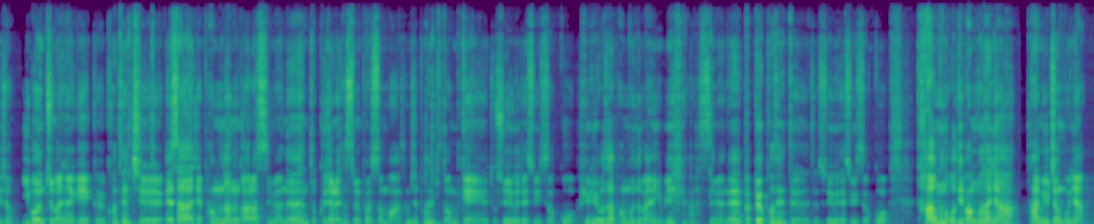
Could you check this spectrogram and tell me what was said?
그죠? 이번 주 만약에 그 컨텐츠 회사 이제 방문하는 거 알았으면은 또 그 전에 샀으면 벌써 뭐 한 30% 넘게 또 수익을 낼 수 있었고 퓨리오사 방문도 만약에 미리 알았으면은 몇백 퍼센트 또 수익을 낼 수 있었고 다음은 어디 방문하냐? 다음 일정 뭐냐?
